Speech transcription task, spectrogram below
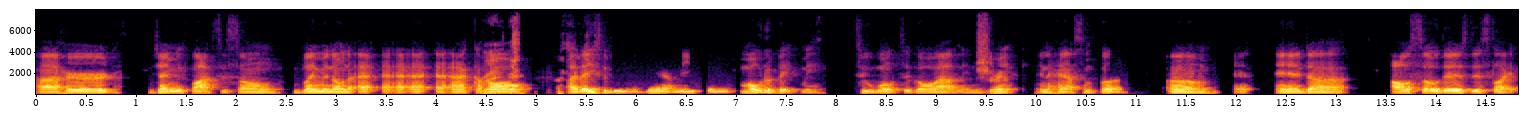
I heard Jamie Foxx's song "Blame It on the a- a- a- Alcohol." Right. uh, they used to be my jam. It used to motivate me to want to go out and sure. drink and have some fun. Um, and, and uh, also, there's this like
